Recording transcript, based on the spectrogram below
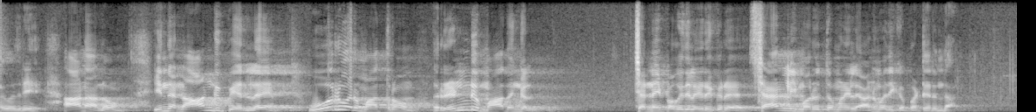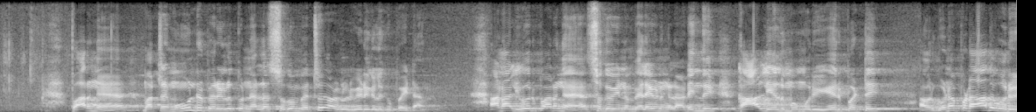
சகோதரி ஆனாலும் இந்த நான்கு பேரில் ஒருவர் மாத்திரம் ரெண்டு மாதங்கள் சென்னை பகுதியில் இருக்கிற ஸ்டான்லி மருத்துவமனையில் அனுமதிக்கப்பட்டிருந்தார். பாருங்க மற்ற மூன்று பேர்களுக்கும் நல்ல சுகம் பெற்று அவர்கள் வீடுகளுக்கு போயிட்டாங்க. ஆனால் இவர் பாருங்க சுகவீனம் விளைவினங்கள் அடைந்து கால் எலும்பு முறிவு ஏற்பட்டு அவர் குணப்படாத ஒரு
